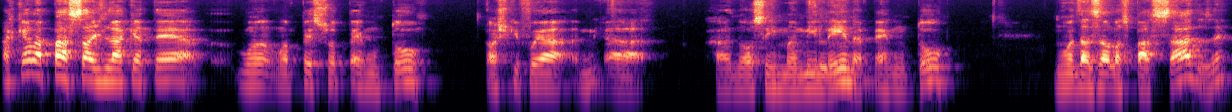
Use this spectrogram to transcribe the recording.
Aquela passagem lá que até uma, uma pessoa perguntou, acho que foi a, a, a nossa irmã Milena perguntou, numa das aulas passadas, né?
